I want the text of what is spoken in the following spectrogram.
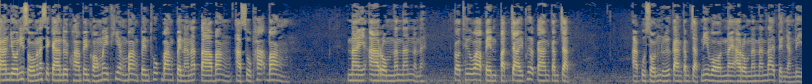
การโยนิโสมนสิการโดยความเป็นของไม่เที่ยงบ้าง เป็นทุกข์บ้าง เป็นอนัตตาบ้าง อสุภะบ้าง ในอารมณ์นั้นๆนะนะก็ถือว่าเป็นปัจจัยเพื่อการกำจัด อกุศลหรือการกำจัดนิวรณ์ในอารมณ์นั้น ๆ ได้เป็นอย่างดี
